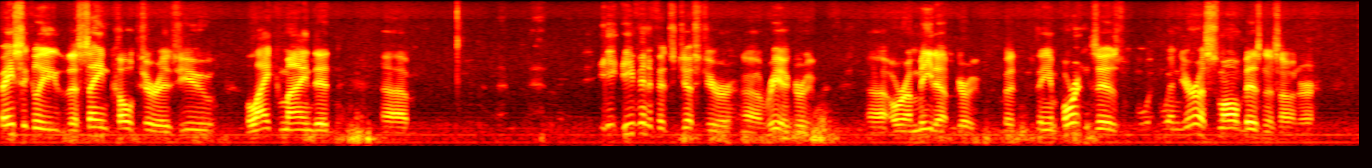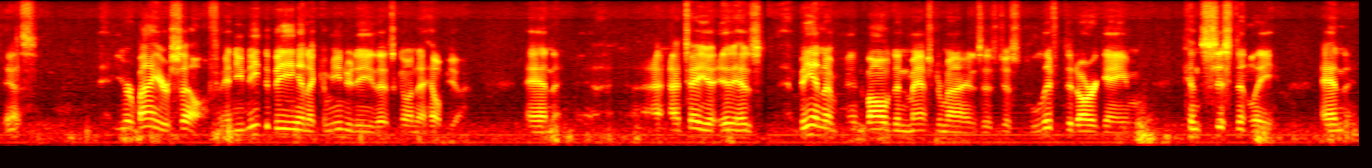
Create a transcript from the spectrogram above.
basically the same culture as you like-minded um, e even if it's just your uh, RIA group uh, or a meetup group. But the importance is when you're a small business owner, yes, you're by yourself, and you need to be in a community that's going to help you. And I, I tell you, it has being involved in masterminds has just lifted our game consistently, and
